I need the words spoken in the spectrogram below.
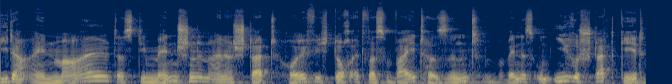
wieder einmal, dass die Menschen in einer Stadt häufig doch etwas weiter sind, wenn es um ihre Stadt geht,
